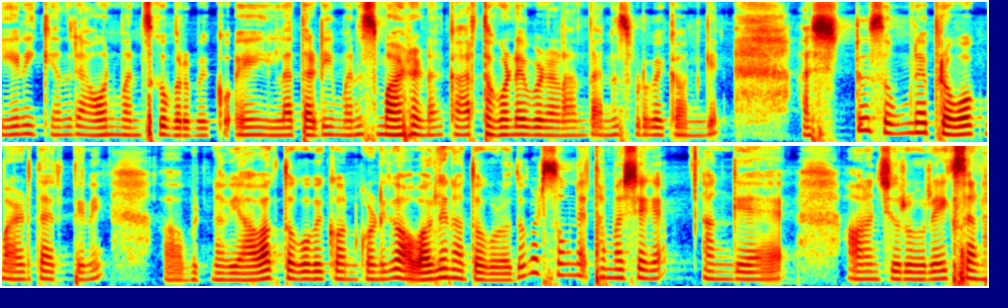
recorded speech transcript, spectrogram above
ಏನಕ್ಕೆ ಅಂದರೆ ಅವನ ಮನ್ಸಿಗೂ ಬರಬೇಕು. ಏ, ಇಲ್ಲ ತಡಿ ಮನಸ್ಸು ಮಾಡೋಣ, ಕಾರ್ ತೊಗೊಂಡೇ ಬಿಡೋಣ ಅಂತ ಅನ್ನಿಸ್ಬಿಡ್ಬೇಕು ಅವನಿಗೆ. ಅಷ್ಟು ಸುಮ್ಮನೆ ಪ್ರವೋಕ್ ಮಾಡ್ತಾ ಇರ್ತೀನಿ. ಬಟ್ ನಾವು ಯಾವಾಗ ತೊಗೋಬೇಕು ಅಂದ್ಕೊಂಡಿದ್ವಿ ಅವಾಗಲೇ ನಾವು ತೊಗೊಳೋದು. ಬಟ್ ಸುಮ್ಮನೆ ತಮಾಷೆಗೆ ಹಂಗೆ ಅವನೊಂಚೂರು ರೇಗ್ಸೋಣ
